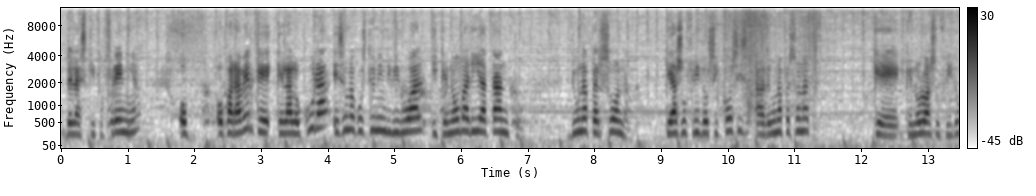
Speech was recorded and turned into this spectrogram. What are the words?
de la esquizofrenia o, o para ver que, que la locura es una cuestión individual y que no varía tanto de una persona que ha sufrido psicosis a de una persona que, que no lo ha sufrido.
